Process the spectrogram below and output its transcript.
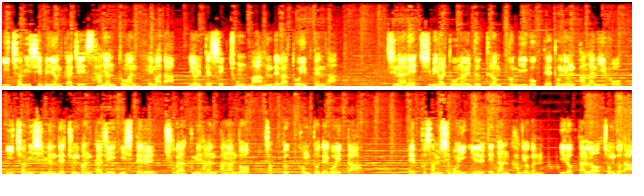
(2021년까지) 4년 동안 해마다 10대씩 총 40대가 도입된다. 지난해 11월 도널드 트럼프 미국 대통령 방한 이후 2020년대 중반까지 20대를 추가 구매하는 방안도 적극 검토되고 있다. F-35의 1대당 가격은 1억 달러 정도다.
